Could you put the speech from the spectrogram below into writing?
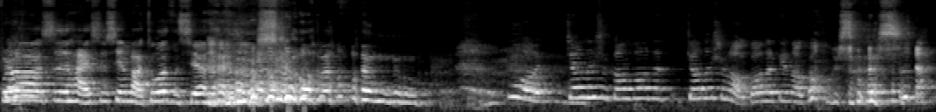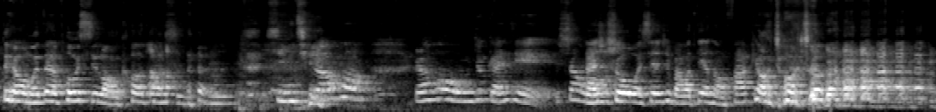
不知道是还是先把桌子掀了，引示我的愤怒。不，教的是高高的，教的是老高的电脑，关我什么事啊？对，我们在剖析老高当时的心情。然后，然后我们就赶紧上网，还是说我先去把我电脑发票找出来，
